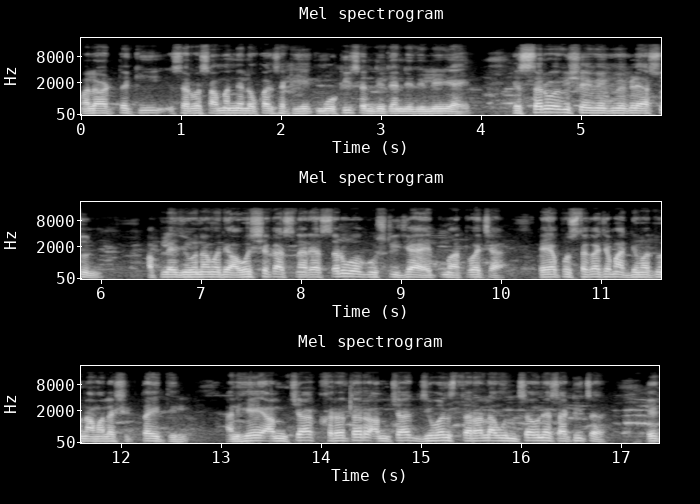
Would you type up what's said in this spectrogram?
मला वाटतं की सर्वसामान्य लोकांसाठी एक मोठी संधी त्यांनी दिलेली आहे. हे सर्व विषय वेगवेगळे असून आपल्या जीवनामध्ये आवश्यक असणाऱ्या सर्व गोष्टी ज्या आहेत महत्त्वाच्या त्या या पुस्तकाच्या माध्यमातून आम्हाला शिकता येतील. आणि हे आमच्या खरं तर आमच्या जीवनस्तराला उंचावण्यासाठीचं एक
